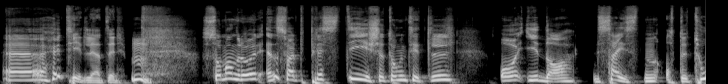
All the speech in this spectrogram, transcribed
eh, høytideligheter. Som andre ord, en svært prestisjetung tittel, og i da 1682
